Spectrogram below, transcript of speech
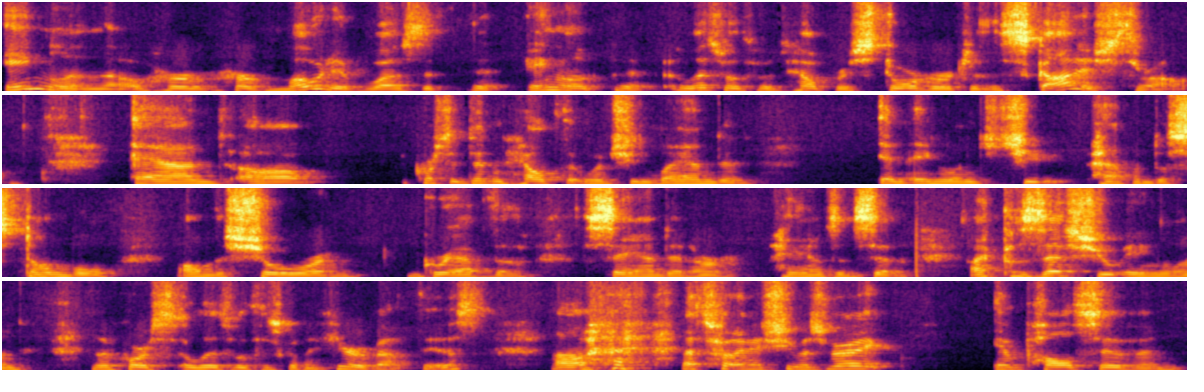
England, though, her, her motive was that, that England, that Elizabeth would help restore her to the Scottish throne. And uh, of course, it didn't help that when she landed in England, she happened to stumble on the shore and grab the sand in her hands and said, I possess you, England. And of course, Elizabeth is going to hear about this. Uh, that's what I mean. She was very impulsive and.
